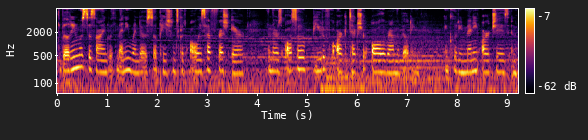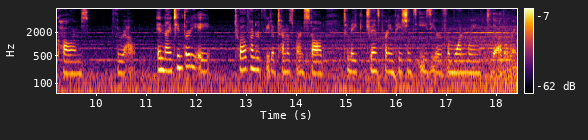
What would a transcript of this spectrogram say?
The building was designed with many windows so patients could always have fresh air, and there's also beautiful architecture all around the building, including many arches and columns throughout. In 1938, 1,200 feet of tunnels were installed to make transporting patients easier from one wing to the other wing.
